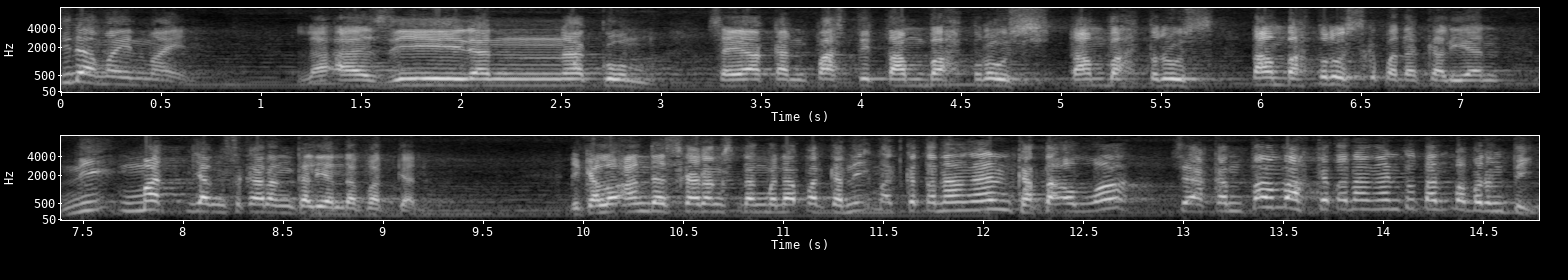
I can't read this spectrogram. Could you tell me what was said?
tidak main-main. La azidannakum saya akan pasti tambah terus, tambah terus, tambah terus kepada kalian nikmat yang sekarang kalian dapatkan. Jadi kalau anda sekarang sedang mendapatkan nikmat ketenangan, kata Allah, saya akan tambah ketenangan itu tanpa berhenti.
